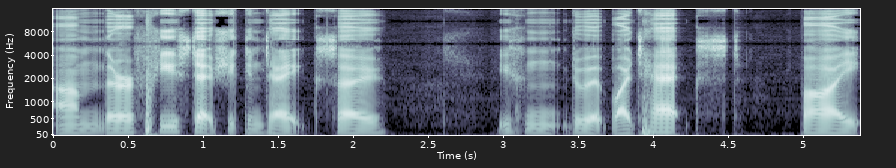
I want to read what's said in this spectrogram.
Um, there are a few steps you can take. So you can do it by text, by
